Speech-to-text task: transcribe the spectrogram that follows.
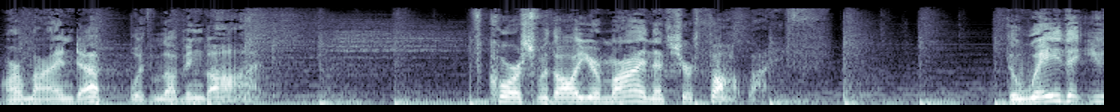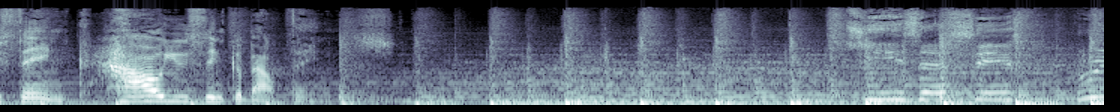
are lined up with loving God? Course, with all your mind, that's your thought life. The way that you think, how you think about things. Jesus is real.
